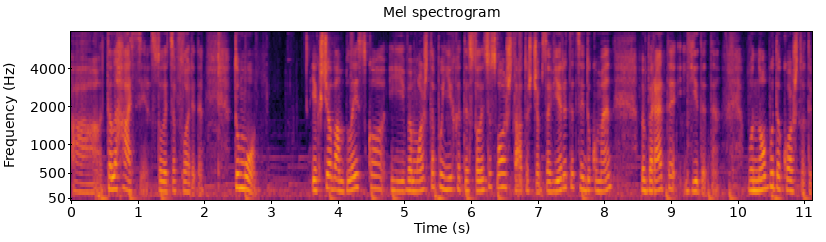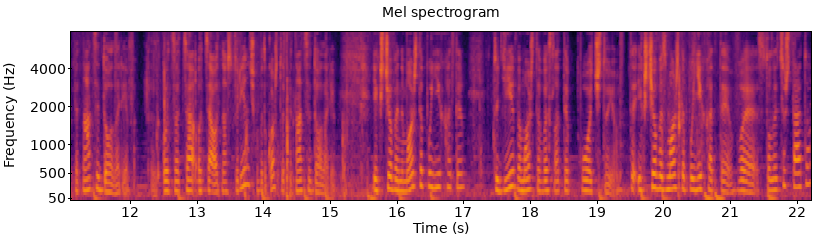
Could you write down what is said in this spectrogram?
а Телегасі столиця Флориди. Тому. Якщо вам близько і ви можете поїхати в столицю свого штату, щоб завірити цей документ, ви берете, їдете. Воно буде коштувати 15 доларів. Оця ця, оця одна сторіночка буде коштувати 15 доларів. Якщо ви не можете поїхати, тоді ви можете вислати почтою. Якщо ви зможете поїхати в столицю штату,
